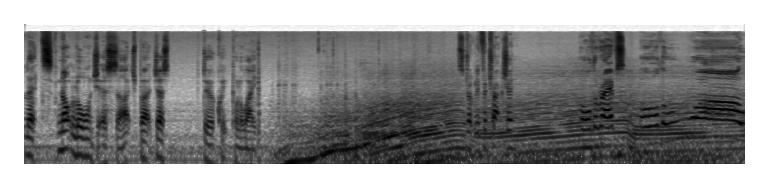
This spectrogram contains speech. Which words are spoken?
Let's not launch it as such, but just do a quick pull away struggling for traction. All the revs, all the, whoa,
